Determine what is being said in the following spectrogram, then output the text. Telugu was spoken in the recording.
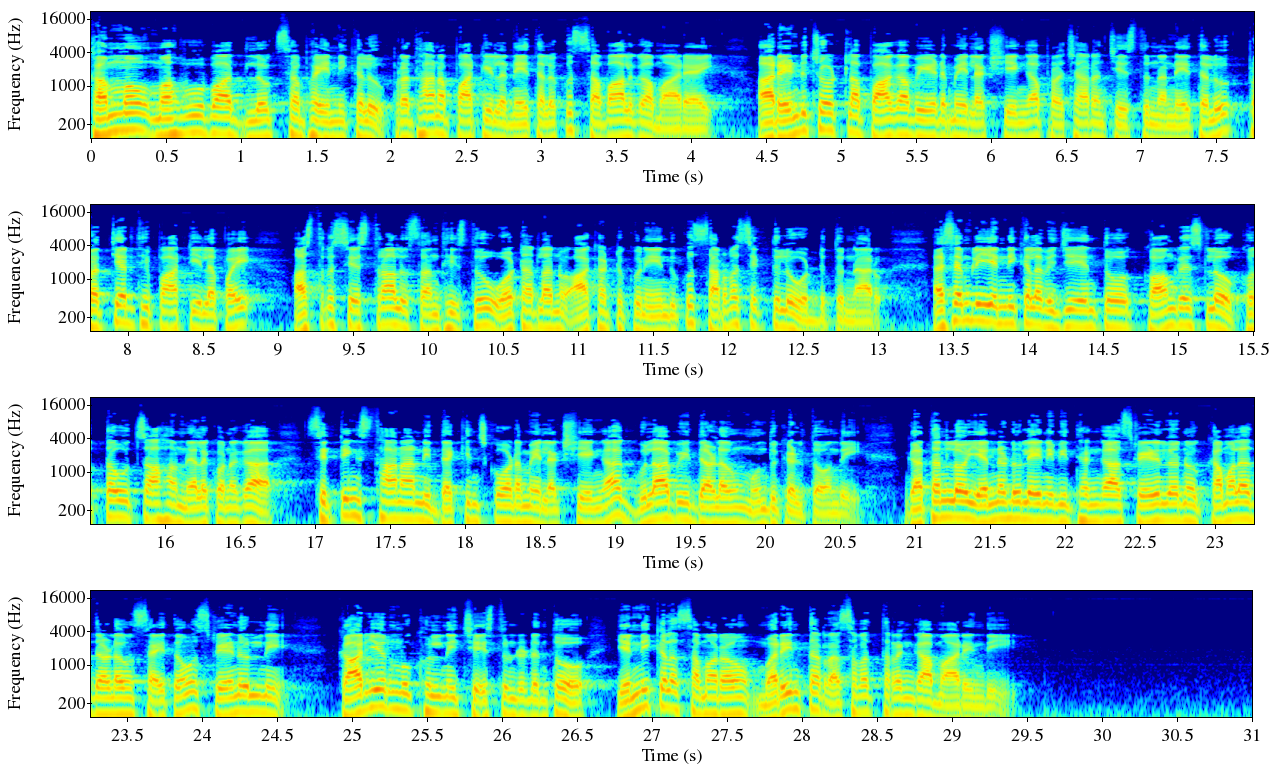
ఖమ్మం మహబూబాద్ లోక్సభ ఎన్నికలు ప్రధాన పార్టీల నేతలకు సవాలుగా మారాయి. ఆ రెండు చోట్ల పాగా వేయడమే లక్ష్యంగా ప్రచారం చేస్తున్న నేతలు ప్రత్యర్థి పార్టీలపై అస్త్రశస్త్రాలు సంధిస్తూ ఓటర్లను ఆకట్టుకునేందుకు సర్వశక్తులు ఒడ్డుతున్నారు. అసెంబ్లీ ఎన్నికల విజయంతో కాంగ్రెస్లో కొత్త ఉత్సాహం నెలకొనగా సిట్టింగ్ స్థానాన్ని దక్కించుకోవడమే లక్ష్యంగా గులాబీ దళం ముందుకెళ్తోంది. గతంలో ఎన్నడూ లేని విధంగా శ్రేణులను కమల దళం సైతం శ్రేణుల్ని కార్యోన్ముఖుల్ని చేస్తుండటంతో ఎన్నికల సమరం మరింత రసవత్తరంగా మారింది.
